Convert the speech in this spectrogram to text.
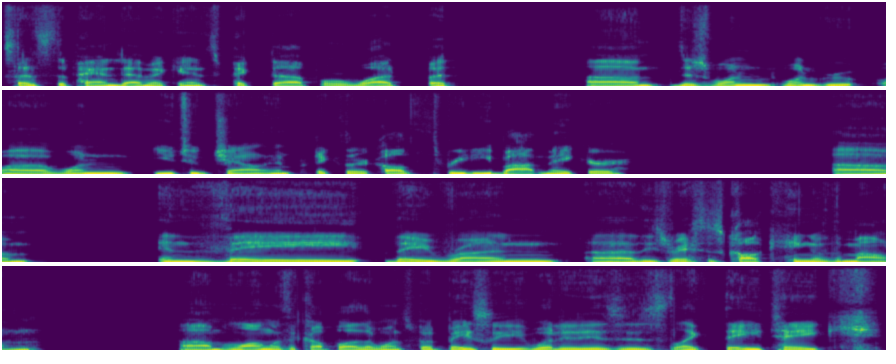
since the pandemic and it's picked up or what, but um, there's one one group, uh, one YouTube channel in particular called 3D Bot Maker, um, and they they run uh, these races called King of the Mountain, um, along with a couple other ones. But basically, what it is is like they take,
